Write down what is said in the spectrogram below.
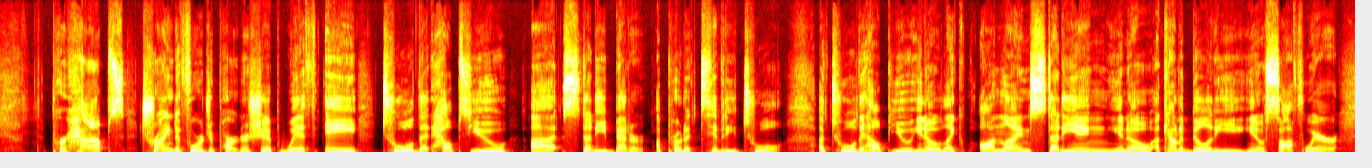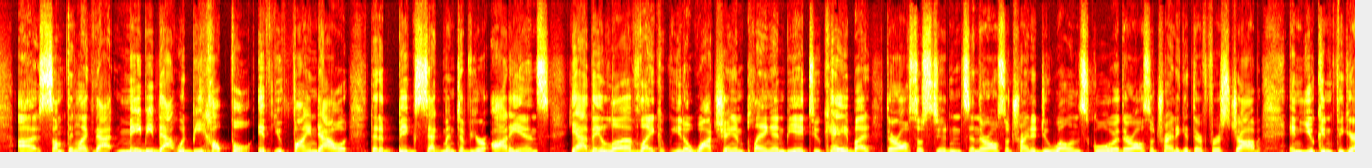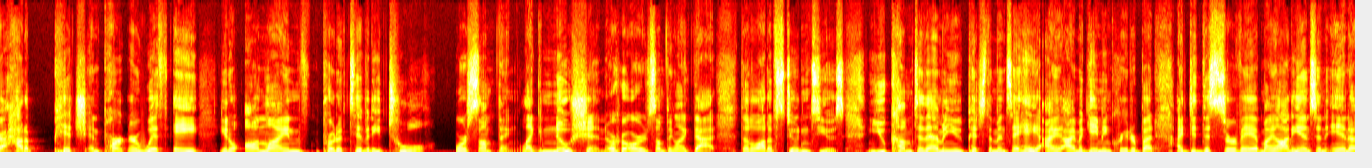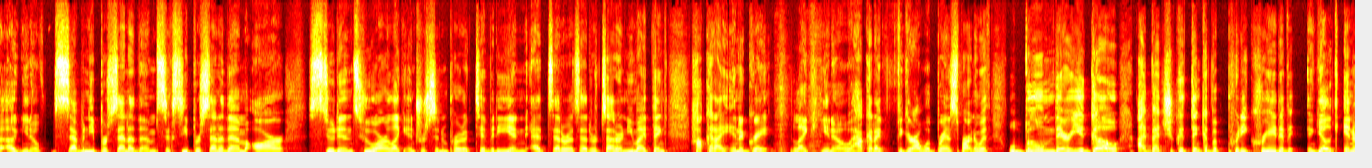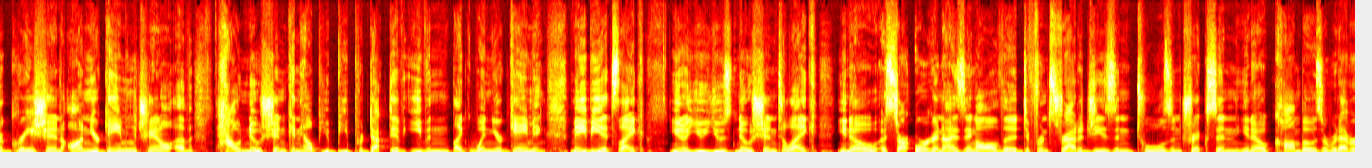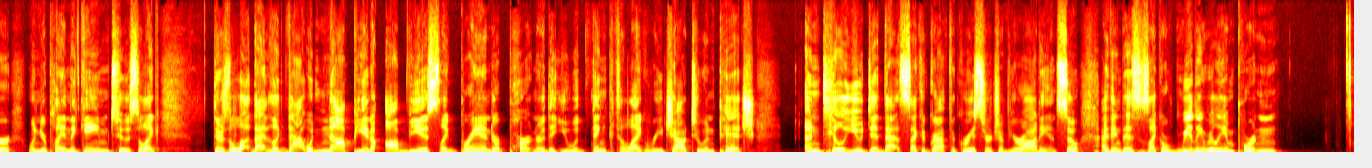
perhaps trying to forge a partnership with a tool that helps you uh, study better, a productivity tool, a tool to help you, you know, like online studying, you know, accountability, you know, software, uh, something like that. Maybe that would be helpful if you find out that a big segment of your audience, yeah, they love like, you know, watching and playing NBA 2K, but they're also students and they're also trying to do well in school or they're also trying to get their first job. And you can figure out how to pitch and partner with a, you know, online productivity tool or something like Notion or, or something like that that a lot of students use. You come to them and you pitch them and say, "Hey, I, am a gaming creator, but I did this survey of my audience, and and uh, you know, 70% of them, 60% of them are students who are like interested in productivity and et cetera, et cetera, et cetera." And you might think, "How could I integrate? Like, you know, how could I figure out what brands to partner with?" Well, boom, there you go. I bet you could think of a pretty creative like integration on your gaming channel of how Notion can help you be productive, even like when you're gaming. Maybe it's like you know you use Notion to like, you know, uh, start organizing all the different strategies and tools and tricks and, you know, combos or whatever when you're playing the game too. So like there's a lot that like that would not be an obvious like brand or partner that you would think to like reach out to and pitch until you did that psychographic research of your audience. So I think this is like a really, really important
